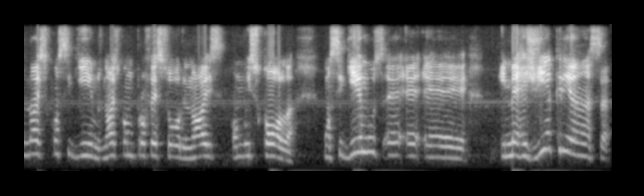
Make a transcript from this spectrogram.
nós conseguimos, nós como professores, nós como escola, conseguirmos é, é, é imergir a criança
